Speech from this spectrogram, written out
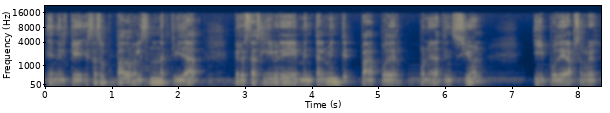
en el que estás ocupado realizando una actividad, pero estás libre mentalmente para poder poner atención y poder absorber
